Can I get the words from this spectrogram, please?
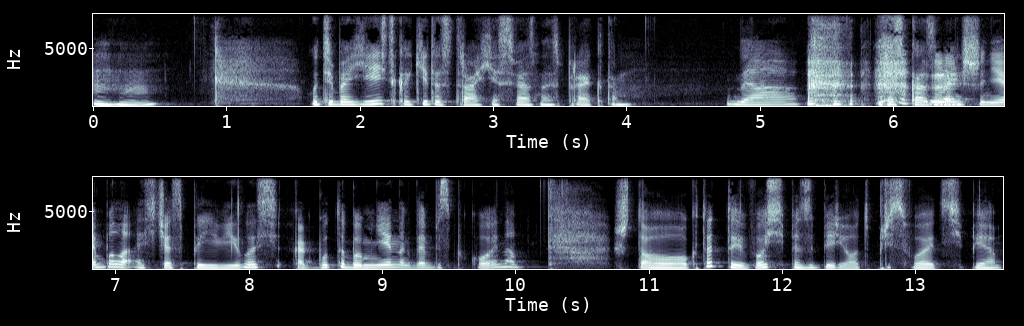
Мгм. У тебя есть какие-то страхи, связанные с проектом? Да. Рассказывай. Раньше не было, а сейчас появилось. Как будто бы мне иногда беспокойно, что кто-то его себя заберет, присвоит себе.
